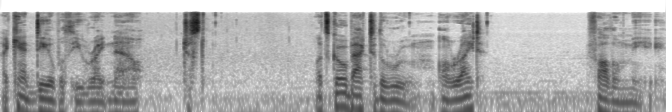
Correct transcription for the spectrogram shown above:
I can't deal with you right now. Let's go back to the room, alright? Follow me.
